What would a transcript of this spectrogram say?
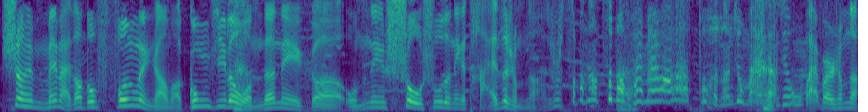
剩下没买到都疯了，你知道吗？攻击了我们的那个 我们那售书的那个台子什么的，就是怎么能这么快卖完了？不可能就卖 两千五百本什么的。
